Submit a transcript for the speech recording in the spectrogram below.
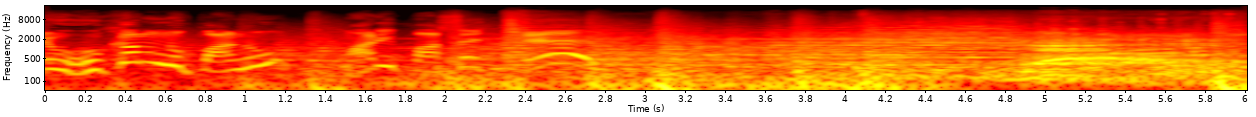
એવું હુકમનું પાનું મારી પાસે છે. Oh!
